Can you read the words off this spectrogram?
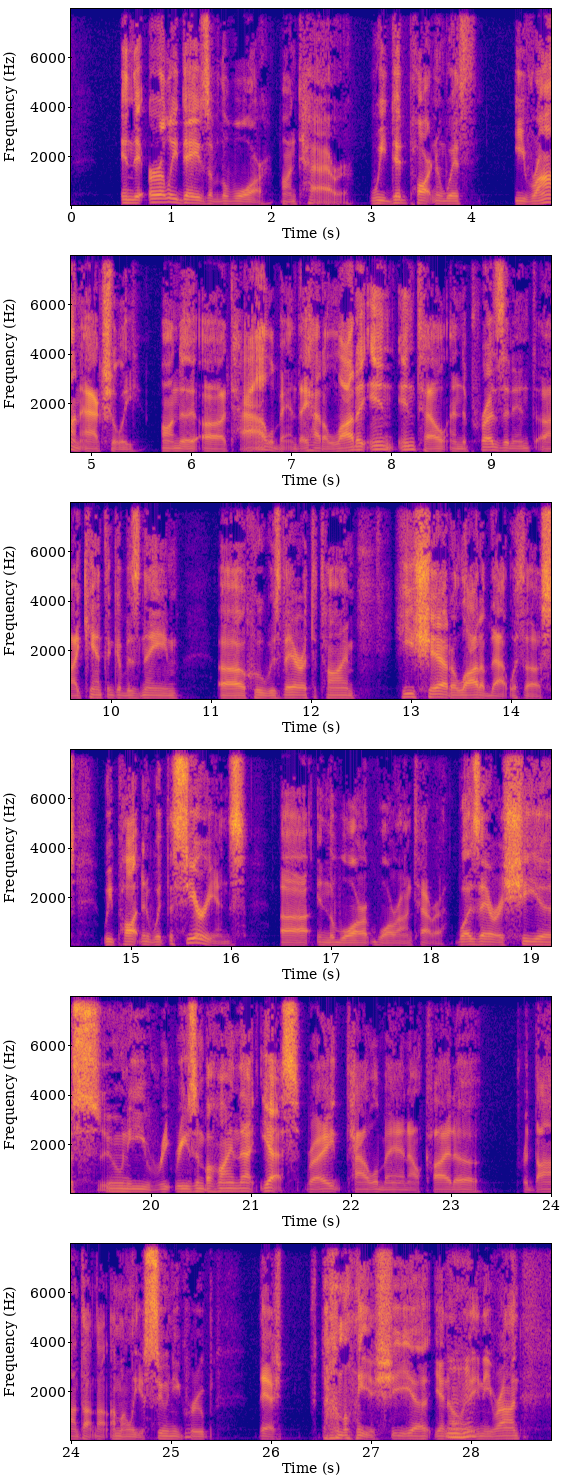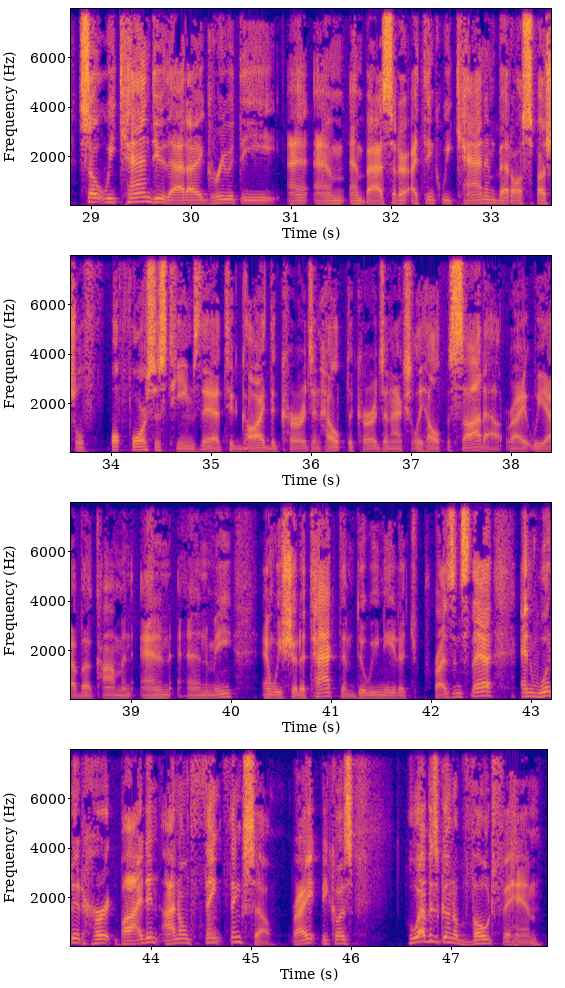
in the early days of the war on terror, we did partner with Iran actually on the uh, Taliban. They had a lot of in- intel, and the president, uh, I can't think of his name, uh, who was there at the time, he shared a lot of that with us. We partnered with the Syrians uh, in the war war on terror. Was there a Shia Sunni re- reason behind that? Yes, right. Taliban, Al Qaeda, predominantly a Sunni group. They're predominantly a Shia, you know, mm-hmm. in Iran. So we can do that. I agree with the uh, ambassador. I think we can embed our special forces teams there to guide the Kurds and help the Kurds and actually help Assad out, right? We have a common en- enemy and we should attack them. Do we need a presence there? And would it hurt Biden? I don't think think so, right? Because whoever's going to vote for him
